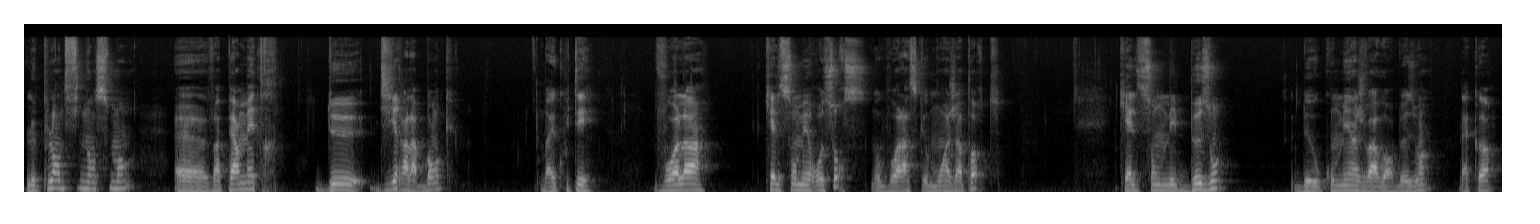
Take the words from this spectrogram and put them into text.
le plan de financement va permettre de dire à la banque, bah écoutez, voilà quelles sont mes ressources, donc voilà ce que moi j'apporte, quels sont mes besoins, de combien je vais avoir besoin, d'accord?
